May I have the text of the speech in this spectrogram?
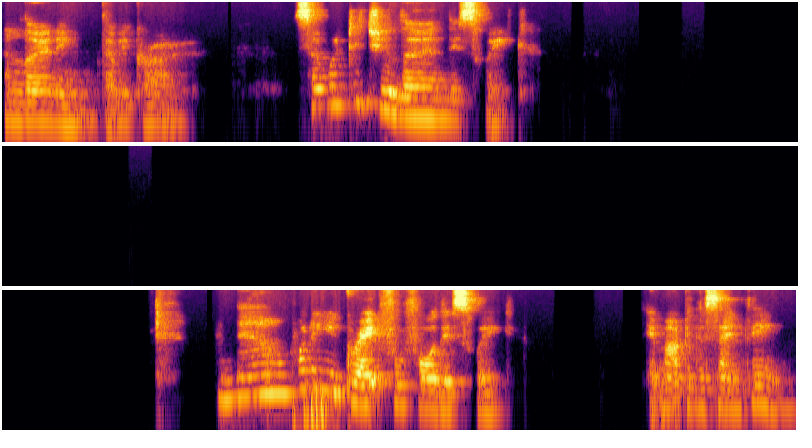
and learning that we grow. So, what did you learn this week? And now, what are you grateful for this week? It might be the same thing,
